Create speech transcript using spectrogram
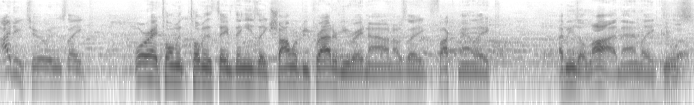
I do too. And it's like, Warhead told me told me the same thing. He's like, Sean would be proud of you right now, and I was like, fuck, man, like, that means a lot, man. Like, He will. 'cause,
